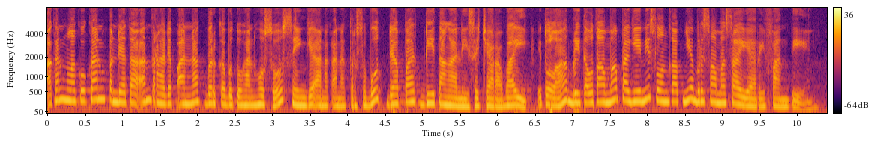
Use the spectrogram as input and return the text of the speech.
akan melakukan pendataan terhadap anak berkebutuhan khusus sehingga anak-anak tersebut dapat ditangani secara baik. Itulah berita utama pagi ini selengkapnya bersama saya Rifanti.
